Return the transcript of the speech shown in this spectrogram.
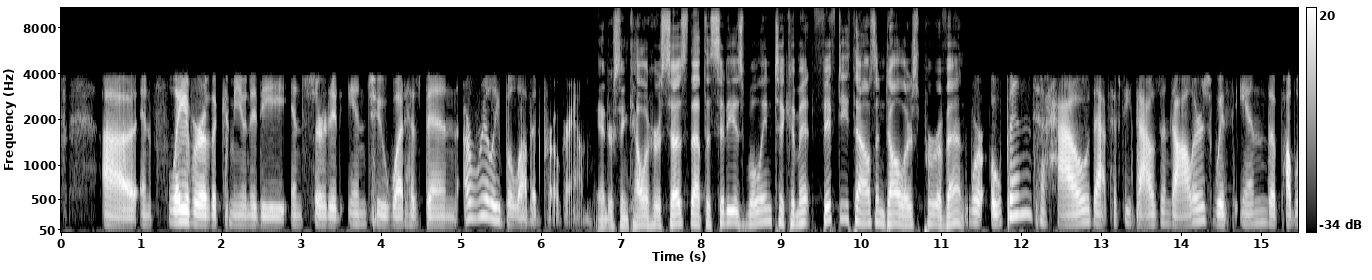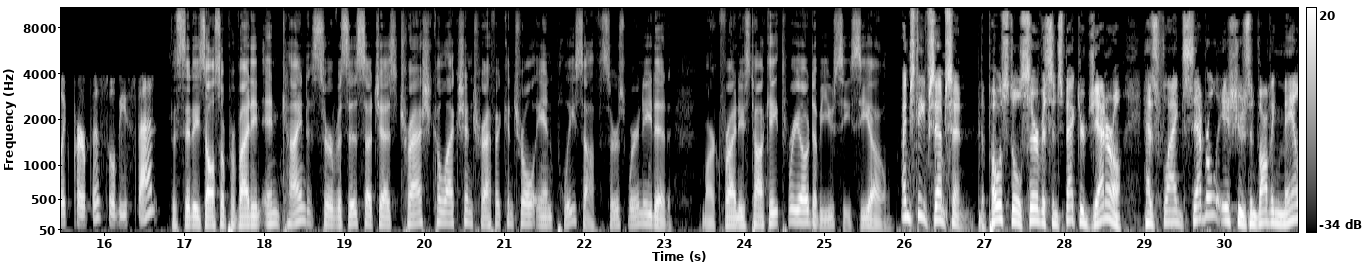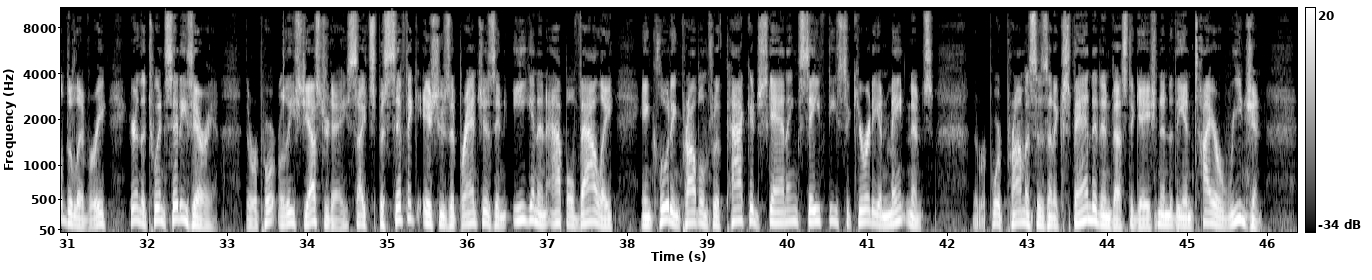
uh, and flavor of the community inserted into what has been a really beloved program. Anderson Kelleher says that the city is willing to commit $50,000 per event. We're open to how that $50,000 within the public purpose will be spent. The city is also providing in kind services such as trash collection, traffic control, and police officers where needed. Mark Fry, News Talk 830 WCCO. I'm Steve Simpson. The Postal Service Inspector General has flagged several issues involving mail delivery here in the Twin Cities area. The report released yesterday cites specific issues at branches in Eagan and Apple Valley, including problems with package scanning, safety, security, and maintenance. The report promises an expanded investigation into the entire region.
